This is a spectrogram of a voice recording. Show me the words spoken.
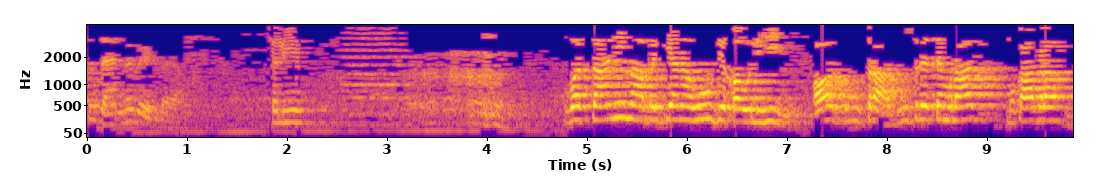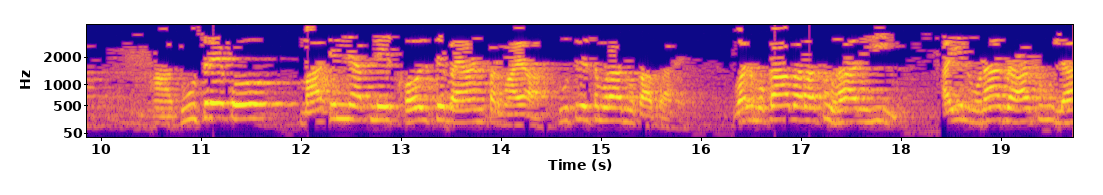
سے ذہن میں بیٹھ گیا۔ چلیے۔ وسطانی مابین بقول ہی اور دوسرا، دوسرے سے مراد مقابلہ۔ ہاں دوسرے کو ماتن نے اپنے اس قول سے بیان فرمایا، دوسرے سے مراد مقابلہ ہے۔ ول مقابلہ تو ہی المنازعات لا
